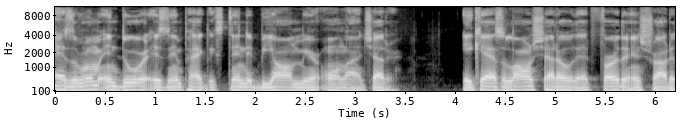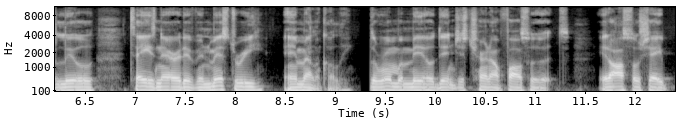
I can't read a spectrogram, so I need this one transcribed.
As the rumor endured, its impact extended beyond mere online chatter. It cast a long shadow that further enshrouded Lil Tay's narrative in mystery and melancholy. The rumor mill didn't just churn out falsehoods. It also shaped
